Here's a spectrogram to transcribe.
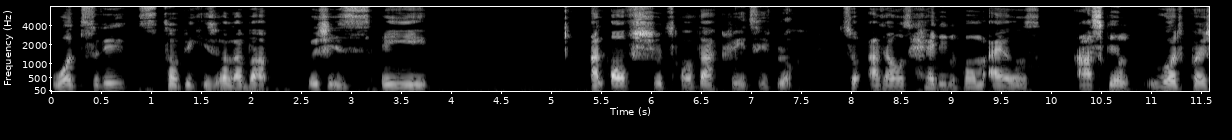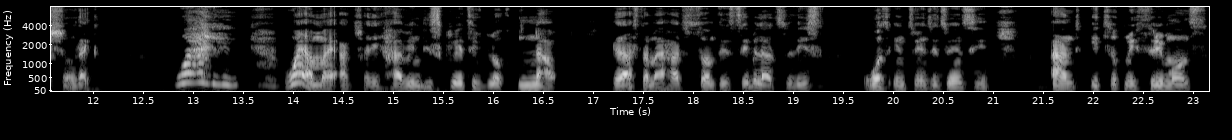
what today's topic is all about, which is a an offshoot of that creative block. So as I was heading home, I was asking God questions like, why, why am I actually having this creative block now? The last time I had something similar to this was in 2020, and it took me three months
